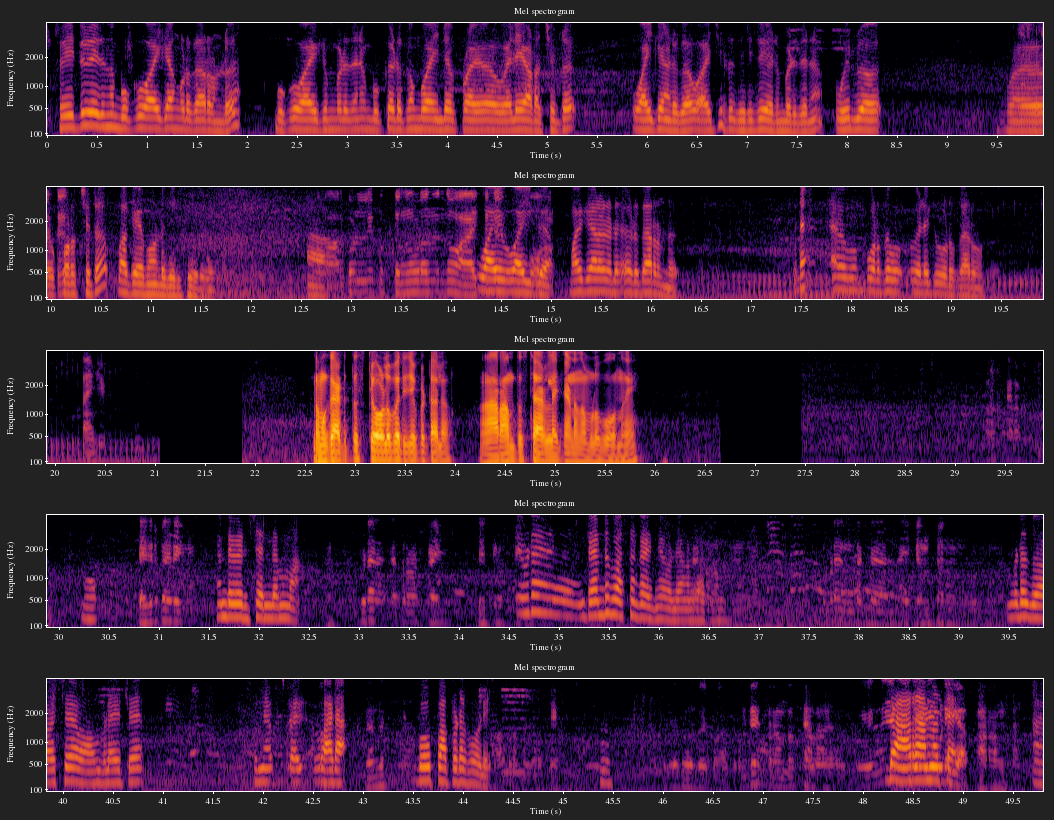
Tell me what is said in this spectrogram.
സ്ട്രീറ്റിൽ ഇരുന്ന് ബുക്ക് വായിക്കാൻ കൊടുക്കാറുണ്ട്. ബുക്ക് വായിക്കുമ്പോഴത്തേനും ബുക്ക് എടുക്കുമ്പോൾ അതിന്റെ വില അടച്ചിട്ട് വായിക്കാൻ എടുക്കുക. വായിച്ചിട്ട് തിരിച്ച് വരുമ്പോഴത്തേന് ഒരു രൂപ കുറച്ചിട്ട് ബാക്കി എമൗണ്ട് തിരിച്ചു കൊടുക്കും വായിക്കുക. വായിക്കാറ് എടു- എടുക്കാറുണ്ട്. പിന്നെ പുറത്ത് വിലക്ക് കൊടുക്കാറുണ്ട് നമുക്ക് അടുത്ത സ്റ്റോൾ പരിചയപ്പെട്ടാലോ? ആറാമത്തെ സ്റ്റാളിലേക്കാണ് നമ്മൾ പോകുന്നത്. എന്റെ പേര് ചെല്ലമ്മ. ഇവിടെ രണ്ട് മാസം കഴിഞ്ഞോളൂ ഞങ്ങൾ ഇവിടെ ദോശ ഓംപ്ലേറ്റ് പിന്നെ വട പപ്പട പോളി. ആറാമത്തെ. ആ.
